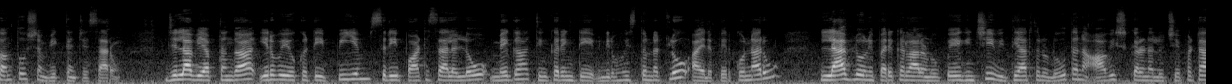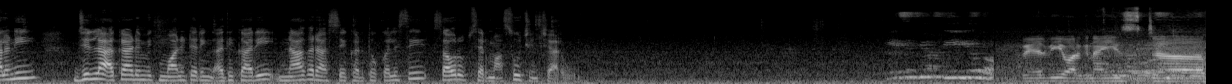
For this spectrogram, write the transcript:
సంతోషం వ్యక్తం చేశారు. జిల్లా వ్యాప్తంగా ఇరవై ఒకటి పీఎం శ్రీ పాఠశాలల్లో మెగా టింకరింగ్ డే నిర్వహిస్తున్నట్లు ఆయన పేర్కొన్నారు. ల్యాబ్లోని పరికరాలను ఉపయోగించి విద్యార్థులు నూతన ఆవిష్కరణలు చేపట్టాలని జిల్లా అకాడమిక్ మానిటరింగ్ అధికారి నాగరాజశేఖర్తో కలిసి సౌరభ్ శర్మ సూచించారు. Where we organized uh,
